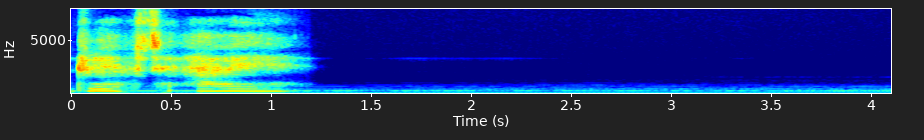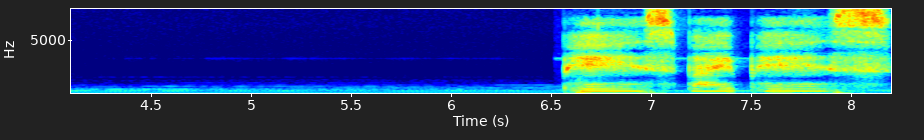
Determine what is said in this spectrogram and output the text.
drift away. Piece by piece,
